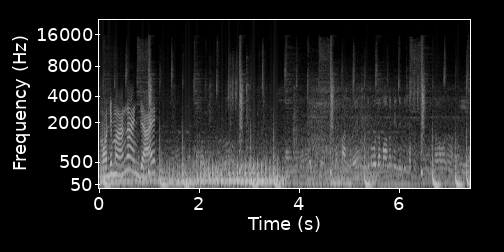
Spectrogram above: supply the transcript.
Mau di mana anjay? Malam ini bisa bisa lawan apa? Iya.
